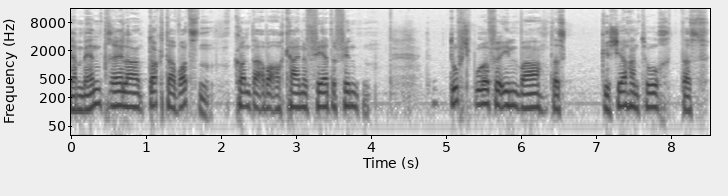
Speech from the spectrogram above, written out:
Der Mantrailer Dr. Watson konnte aber auch keine Pferde finden. Duftspur für ihn war das Geschirrhandtuch, das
